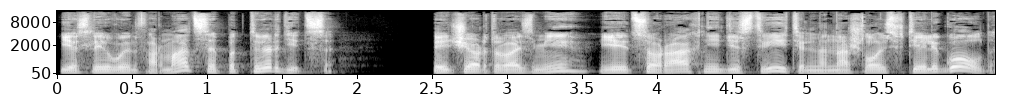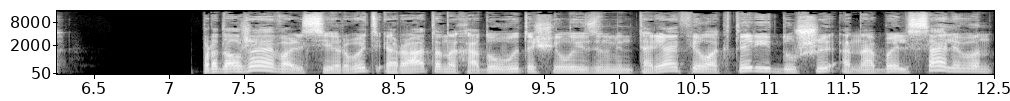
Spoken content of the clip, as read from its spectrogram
если его информация подтвердится. И, черт возьми, яйцо Рахни действительно нашлось в теле Голда. Продолжая вальсировать, Эрата на ходу вытащила из инвентаря филактерии души Аннабель Салливан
